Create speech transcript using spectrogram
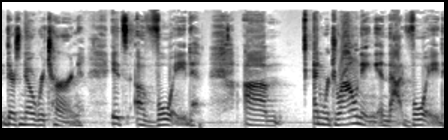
there's no return. It's a void. Um, and we're drowning in that void.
